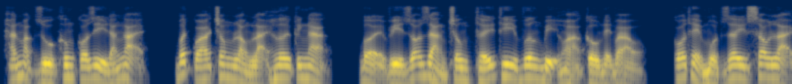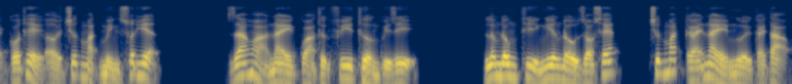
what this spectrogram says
Hắn mặc dù không có gì đáng ngại, bất quá trong lòng lại hơi kinh ngạc bởi vì rõ ràng trông thấy thi vương bị hỏa cầu nệ vào, có thể một giây sau lại có thể ở trước mặt mình xuất hiện. Gia hỏa này quả thực phi thường quỷ dị. Lâm đông thì nghiêng đầu dò xét, trước mắt cái này người cải tạo,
